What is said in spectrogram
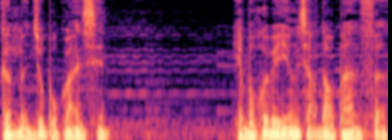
根本就不关心。也不会被影响到半分。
